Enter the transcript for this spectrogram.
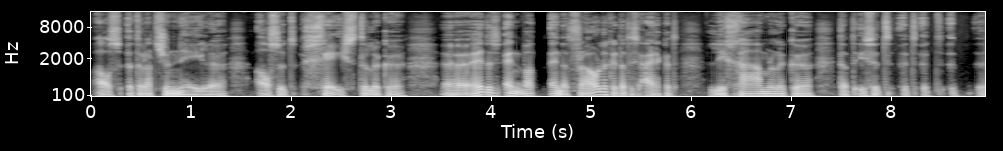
als het rationele, als het geestelijke. eh, hè, dus, en, wat, en dat vrouwelijke, dat is eigenlijk het lichamelijke, dat is het, het, het, eh,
